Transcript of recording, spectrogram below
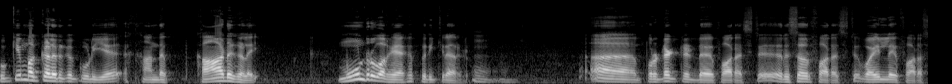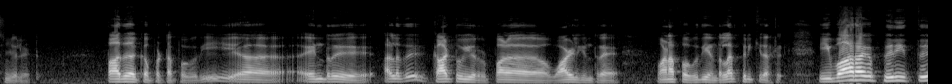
குக்கி மக்கள் இருக்கக்கூடிய அந்த காடுகளை மூன்று வகையாக பிரிக்கிறார்கள். Protected forest reserve forest wildlife ஃபாரஸ்ட்னு சொல்லிட்டு. பாதுகாக்கப்பட்ட பகுதி என்று அல்லது காட்டுயிர் ப வாழ்கின்ற வனப்பகுதி என்றெல்லாம் பிரிக்கிறார்கள். இவ்வாறாக பிரித்து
